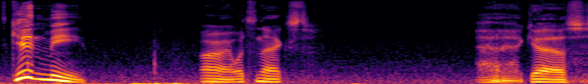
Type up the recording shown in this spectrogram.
It's getting me. All right, what's next? I guess.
